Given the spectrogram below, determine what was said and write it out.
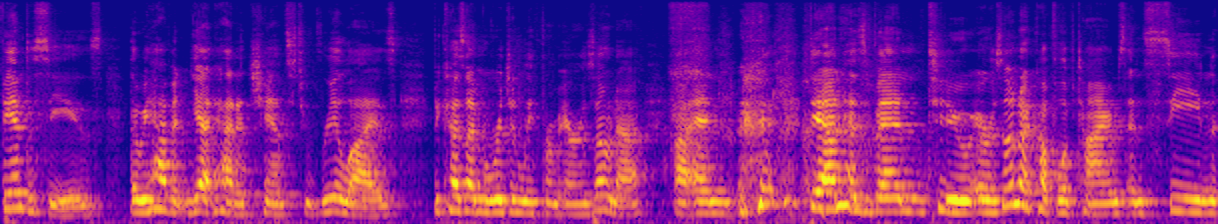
fantasies that we haven't yet had a chance to realize because I'm originally from Arizona, uh, and Dan has been to Arizona a couple of times and seen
